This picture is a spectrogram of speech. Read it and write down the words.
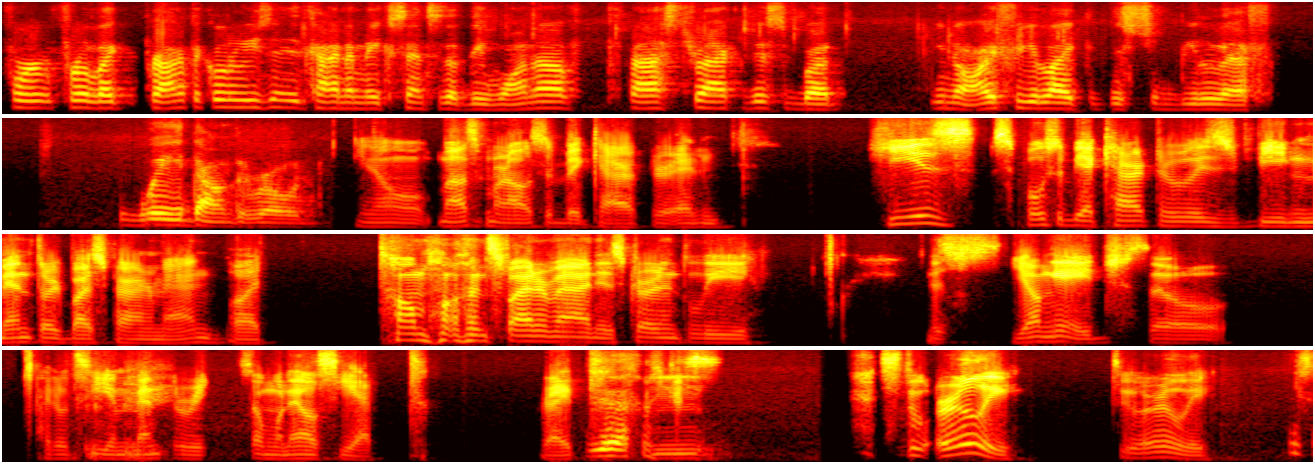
for for like practical reason, it kind of makes sense that they wanna fast track this, but you know, I feel like this should be left way down the road. You know, Miles Morales is a big character, and he is supposed to be a character who is being mentored by Spider-Man, but Tom Holland Spider-Man is currently this young age, so I don't see him mentoring someone else yet, right? Yeah. Because it's too early. Too early. If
